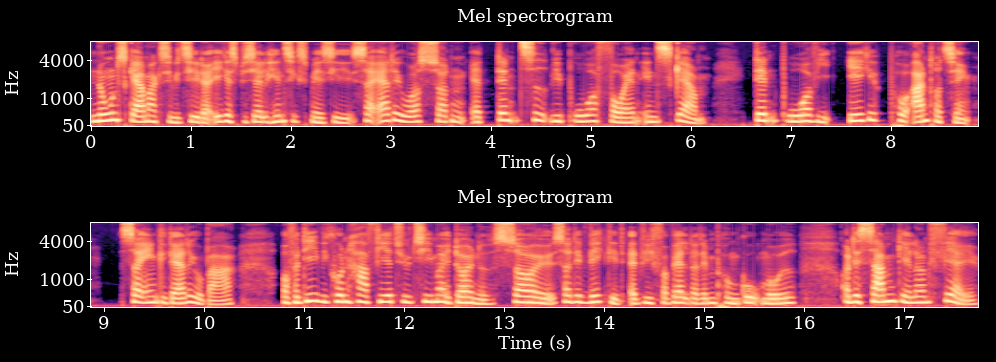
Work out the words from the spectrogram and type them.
nogle skærmaktiviteter ikke er specielt hensigtsmæssige, så er det jo også sådan, at den tid, vi bruger foran en skærm, den bruger vi ikke på andre ting. Så enkelt er det jo bare. Og fordi vi kun har 24 timer i døgnet, så, øh, så er det vigtigt, at vi forvalter dem på en god måde. Og det samme gælder en ferie.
